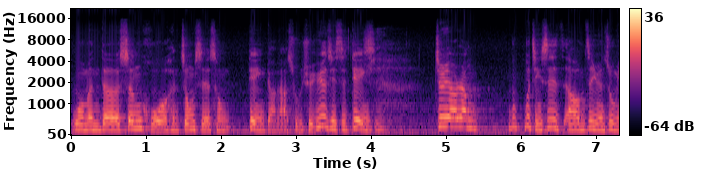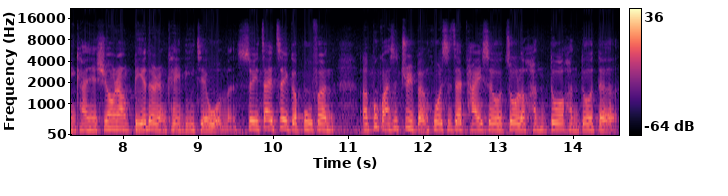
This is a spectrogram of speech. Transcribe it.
我们的生活很忠实的从电影表达出去，因为其实电影就要让不不仅是呃我们自己原住民看，也希望让别的人可以理解我们。所以在这个部分，呃，不管是剧本或是在拍摄，我做了很多很多的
